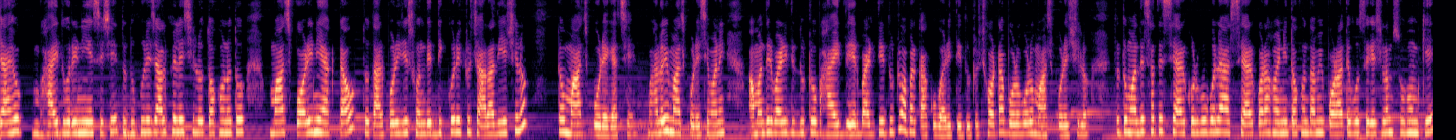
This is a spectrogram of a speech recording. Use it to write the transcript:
যাই হোক, ভাই ধরে নিয়ে এসেছে। তো দুপুরে জাল ফেলেছিল, তখনও তো মাছ পড়েনি একটাও। তো তারপরে যে সন্ধ্যের দিক করে একটু চারা দিয়েছিল তো মাছ পড়ে গেছে। ভালোই মাছ পড়েছে। মানে আমাদের বাড়িতে দুটো, ভাইদের বাড়িতে দুটো, আবার কাকু বাড়িতে দুটো। ছটা বড় বড় মাছ পড়েছিল। তো তোমাদের সাথে শেয়ার করব বলে আর শেয়ার করা হয়নি। তখন তো আমি পড়াতে বসে গেছিলাম সোহমকে।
